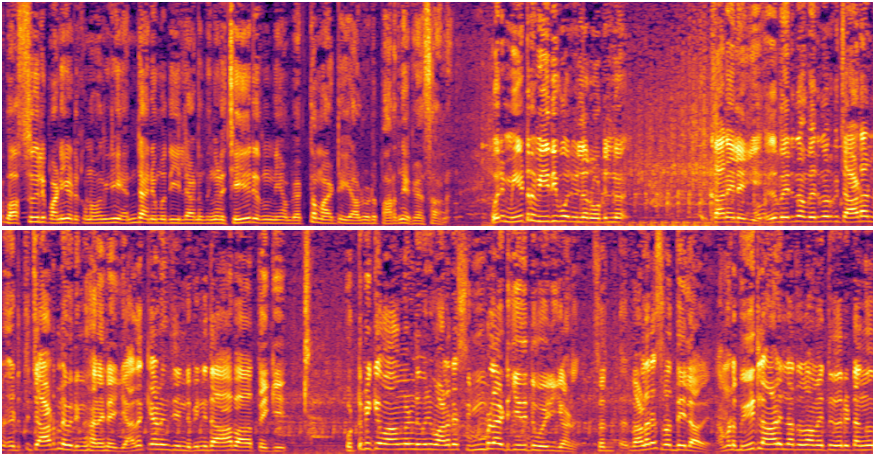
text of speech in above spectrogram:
വസ്തുവിൽ പണിയെടുക്കണമെങ്കിൽ എന്റെ അനുമതിയില്ലാണ്ട് നിങ്ങൾ ചെയ്യരുതെന്ന് ഞാൻ വ്യക്തമായിട്ട് ഇയാളോട് പറഞ്ഞ കേസാണ്. ഒരു മീറ്റർ വീതി പോലും ഇല്ല റോഡിൽ കാനയിലേക്ക്. ഇത് വരുന്ന വരുന്നവർക്ക് ചാടാൻ എടുത്ത് ചാടേണ്ടി വരും കാനയിലേക്ക്. അതൊക്കെയാണ് ചെയ്യുന്നത് പിന്നെ ഇത് ആ ഭാഗത്തേക്ക് ഒട്ടുമിക്ക ഭാഗങ്ങളിൽ ഇവർ വളരെ സിമ്പിളായിട്ട് ചെയ്തിട്ട് പോയിരിക്കുകയാണ്. വളരെ ശ്രദ്ധയില്ലാതെ. നമ്മുടെ വീട്ടിൽ ആളില്ലാത്ത സമയത്ത് കയറിയിട്ട് അങ്ങ്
